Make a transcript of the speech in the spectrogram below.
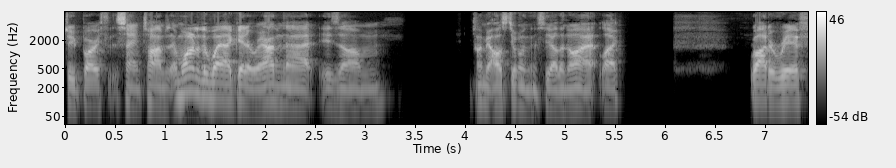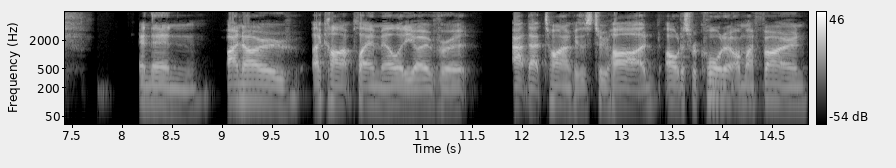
do both at the same time. And one of the way I get around that is um, I mean, I was doing this the other night, like write a riff and then I know I can't play a melody over it at that time because it's too hard. I'll just record it on my phone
